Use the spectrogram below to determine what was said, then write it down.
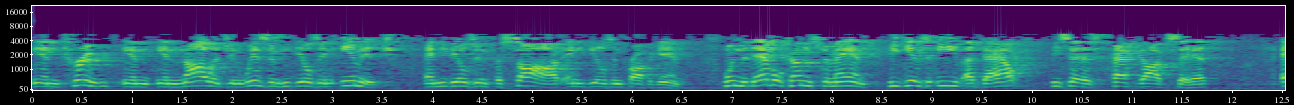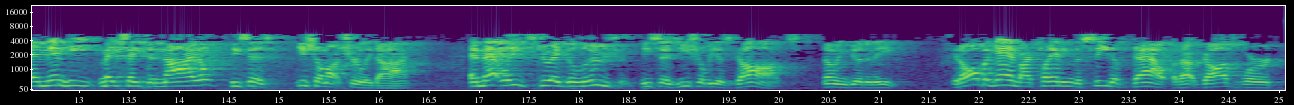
in truth, in, in knowledge, in wisdom. He deals in image, and he deals in facade, and he deals in propaganda. When the devil comes to man, he gives Eve a doubt. He says, hath God said? And then he makes a denial. He says, You shall not surely die. And that leads to a delusion. He says, ye shall be as gods, knowing good and evil. It all began by planting the seed of doubt about God's word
